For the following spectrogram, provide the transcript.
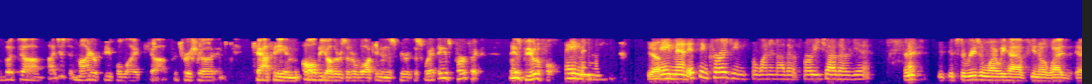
but uh, I just admire people like uh, Patricia and Kathy and all the others that are walking in the Spirit this way. I think it's perfect. I think it's beautiful. Amen. Yeah. Amen. It's encouraging for one another, for each other. Yeah. And it's it's the reason why we have, you know, why uh,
